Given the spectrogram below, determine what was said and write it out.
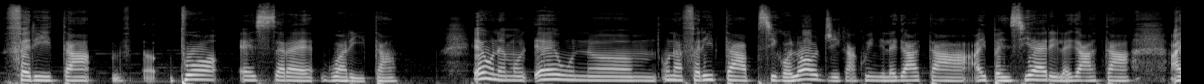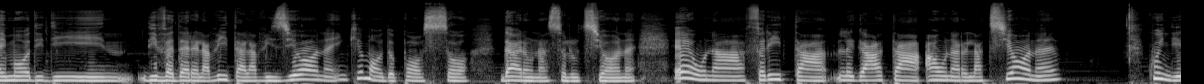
ferita può essere guarita? È, è un, um, una ferita psicologica, quindi legata ai pensieri, legata ai modi di, di vedere la vita, la visione. In che modo posso dare una soluzione? È una ferita legata a una relazione? Quindi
